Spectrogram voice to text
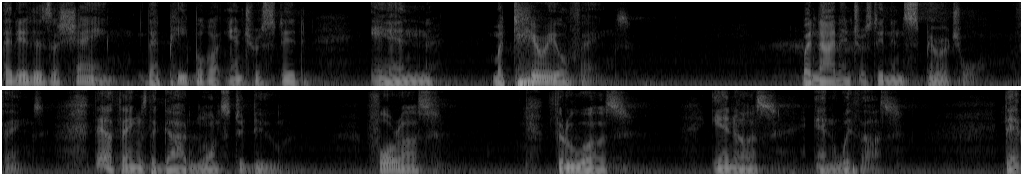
that it is a shame that people are interested in material things, but not interested in spiritual things. There are things that God wants to do for us, through us, in us, and with us that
